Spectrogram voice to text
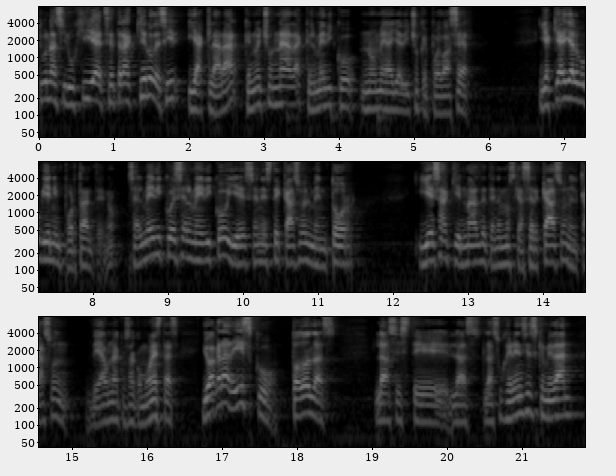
tuve una cirugía, etcétera. Quiero decir y aclarar que no he hecho nada que el médico no me haya dicho que puedo hacer. Y aquí hay algo bien importante, ¿no? O sea, el médico es el médico y es en este caso el mentor y es a quien más le tenemos que hacer caso en el caso de una cosa como estas. Yo agradezco todas las, las, este, las, las sugerencias que me dan,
